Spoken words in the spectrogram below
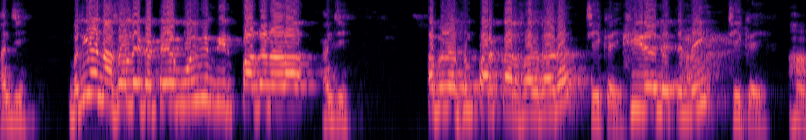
ਹਾਂਜੀ। ਵਧੀਆ ਨਸਲ ਦੇ ਕੱਟੇ ਆ ਕੋਈ ਵੀ ਵੀਰ ਪਾਲਣ ਵਾਲਾ ਹਾਂਜੀ। ਆਪਣਾ ਸੰਪਰਕ ਕਰ ਸਕਦਾ ਹੈਗਾ। ਠੀਕ ਹੈ ਜੀ। ਖੀਰੇ ਨੇ ਤੇ ਨਹੀਂ। ਠੀਕ ਹੈ ਜੀ। ਹਾਂ।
